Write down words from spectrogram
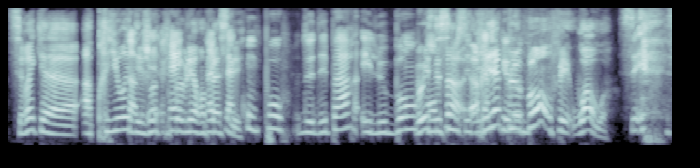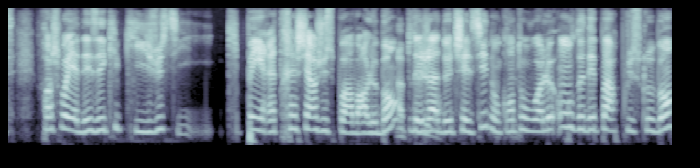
C'est vrai qu'il y a a priori des gens qui peuvent les remplacer. la compo de départ et le banc. Oui, c'est ça. Rien que, le banc, on fait waouh. Franchement, il y a des équipes qui juste qui payerait très cher juste pour avoir le banc déjà de Chelsea. Donc quand on voit le 11 de départ plus le banc,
